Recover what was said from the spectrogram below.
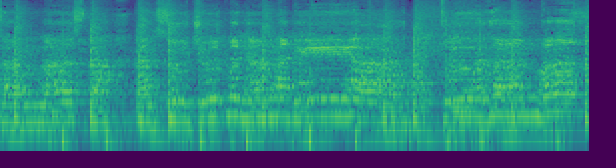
semesta Kan sujud menyembah dia. Tuhan Bapa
